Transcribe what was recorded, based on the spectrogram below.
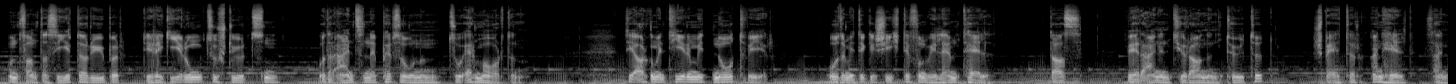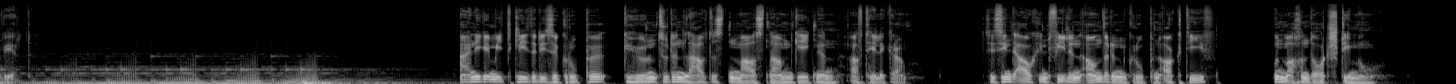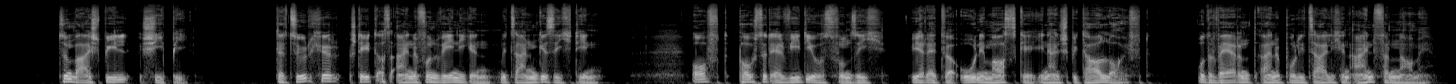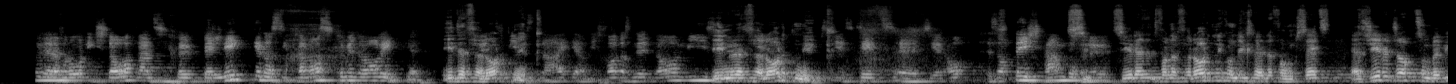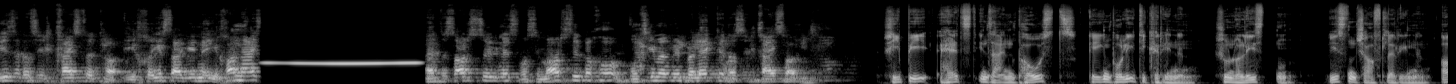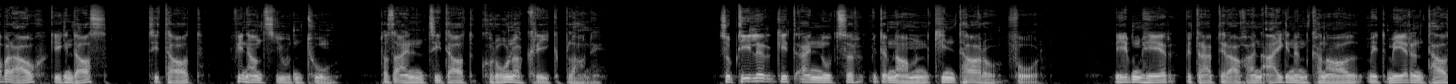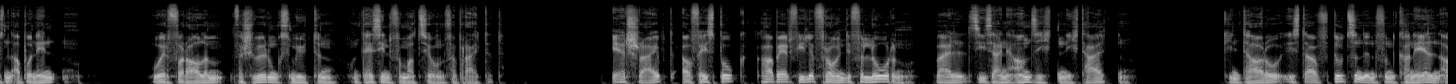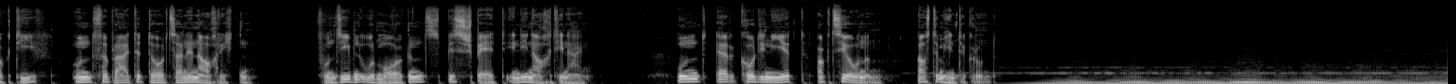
und fantasiert darüber, die Regierung zu stürzen oder einzelne Personen zu ermorden. Sie argumentieren mit Notwehr oder mit der Geschichte von Wilhelm Tell, dass wer einen Tyrannen tötet, später ein Held sein wird. Einige Mitglieder dieser Gruppe gehören zu den lautesten Maßnahmengegnern auf Telegram. Sie sind auch in vielen anderen Gruppen aktiv und machen dort Stimmung. Zum Beispiel Shipi. Der Zürcher steht als einer von wenigen mit seinem Gesicht hin. Oft postet er Videos von sich, wie er etwa ohne Maske in ein Spital läuft oder während einer polizeilichen Einvernahme. In der Verordnung steht, wenn Sie können belegen dass Sie keine Maske mehr anlegen In der Verordnung? Ich kann das nicht nachweisen. In einer Verordnung? Sie, Gesetz, äh, Sie ein Attest haben oder nicht? Sie reden von der Verordnung und ich rede vom Gesetz. Es ist Ihr Job, zu beweisen, dass ich keins dort habe. Ich, ich sage Ihnen, ich habe eins. Hat ein Arztzeugnis, das Sie im Arzt bekommen und Sie müssen mir belegen, dass ich keins habe. Schippi hetzt in seinen Posts gegen Politikerinnen, Journalisten, Wissenschaftlerinnen, aber auch gegen das, Zitat, Finanzjudentum, das einen, Zitat, Corona-Krieg plane. Subtiler geht ein Nutzer mit dem Namen Kintaro vor. Nebenher betreibt er auch einen eigenen Kanal mit mehreren tausend Abonnenten, wo er vor allem Verschwörungsmythen und Desinformation verbreitet. Er schreibt, auf Facebook habe er viele Freunde verloren, weil sie seine Ansichten nicht teilten. Kintaro ist auf Dutzenden von Kanälen aktiv und verbreitet dort seine Nachrichten. Von 7 Uhr morgens bis spät in die Nacht hinein. Und er koordiniert Aktionen aus dem Hintergrund.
